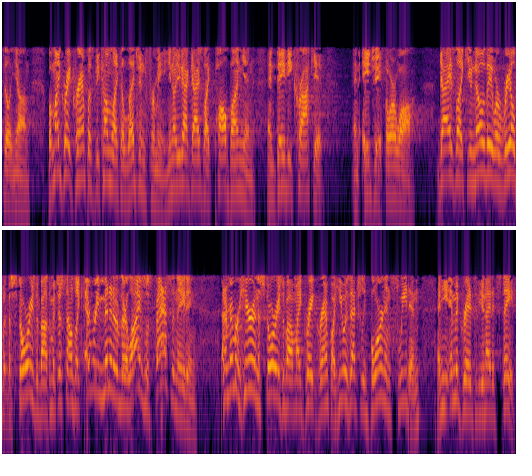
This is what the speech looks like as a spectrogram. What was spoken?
still young. But my great grandpa's become like a legend for me. You know, you got guys like Paul Bunyan and Davy Crockett and A.J. Thorwall. Guys like you know they were real, but the stories about them, it just sounds like every minute of their lives was fascinating. And I remember hearing the stories about my great grandpa. He was actually born in Sweden and he immigrated to the United States.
